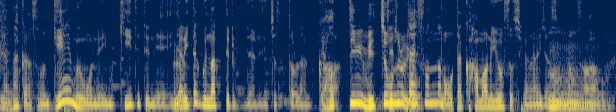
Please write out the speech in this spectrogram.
いやなんかそのゲームもね今聞いててねやりたくなってるんだよね、ちょっとなんやかってみめっちゃ面白いよ。絶対そんなのオタクハマる要素しかないじゃんそんなのさ、うん。うんうん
